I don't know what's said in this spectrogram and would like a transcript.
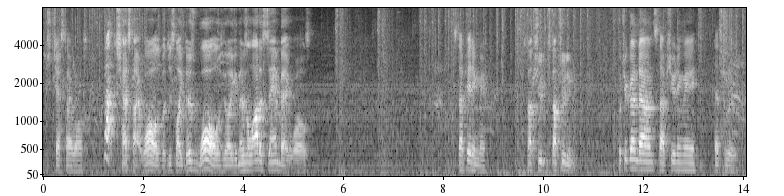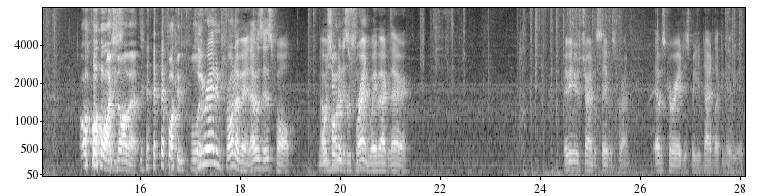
Just chest-high walls. Not chest high walls, but just like there's walls, like, and there's a lot of sandbag walls. Stop hitting me. Stop shooting! Stop shooting me! Put your gun down. Stop shooting me. That's rude. Oh, I saw that. Fucking flip. He ran in front of it. That was his fault. I was shooting at his friend way back there. Maybe he was trying to save his friend. That was courageous, but you died like an idiot.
